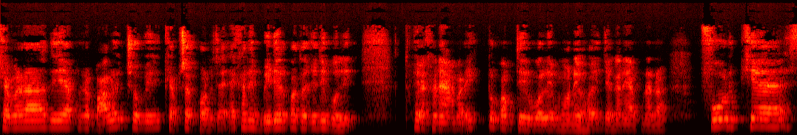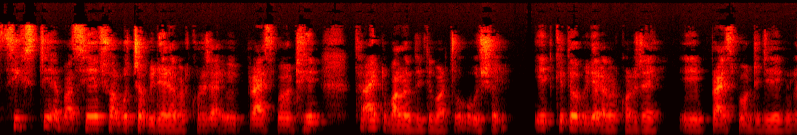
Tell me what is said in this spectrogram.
ক্যামেরা দিয়ে আপনারা ভালোই ছবি ক্যাপচার করা যায়। এখানে ভিডিওর কথা যদি বলি, তো এখানে আমার একটু কমতি বলে মনে হয়, যেখানে আপনারা ফোর কে সিক্সটি বা সে সর্বোচ্চ ভিডিও রেকর্ড করা যায়। ওই প্রাইস পয়েন্টে তারা একটু ভালো দিতে পারতো অবশ্যই। এইট কেতেও ভিডিও রেকর্ড করা যায়। এই প্রাইস পয়েন্টে যেগুলো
